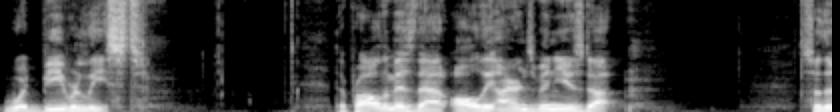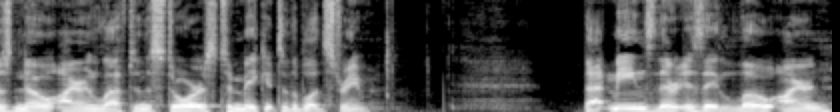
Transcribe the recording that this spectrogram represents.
would be released. The problem is that all the iron's been used up. So there's no iron left in the stores to make it to the bloodstream. That means there is a low iron,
